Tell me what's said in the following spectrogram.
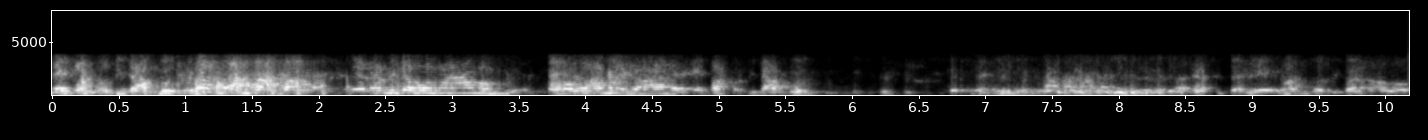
Ikhlas kok dicabut. Ya tapi kalau lama, kalau lama ya aneh, ikhlas kok dicabut. Jadi ikhlas kok dibatal loh.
